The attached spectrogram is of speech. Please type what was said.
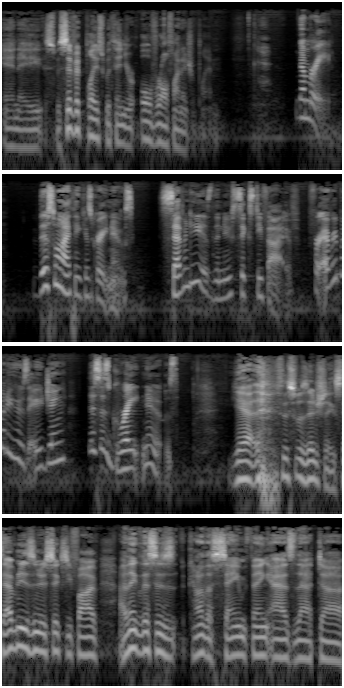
in a specific place within your overall financial plan. Number eight, this one I think is great news. 70 is the new 65. For everybody who's aging, this is great news. Yeah, this was interesting. 70 is the new 65. I think this is kind of the same thing as that, uh,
